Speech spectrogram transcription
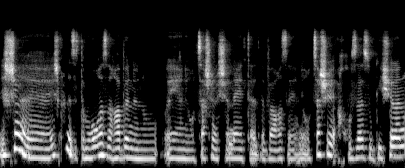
יש, אה, יש כאן איזה תמרור אזהרה בינינו, אה, אני רוצה שנשנה את הדבר הזה, אני רוצה שאחוזי הזוגי שלנו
